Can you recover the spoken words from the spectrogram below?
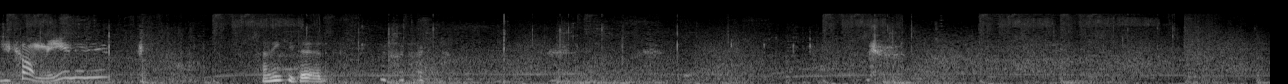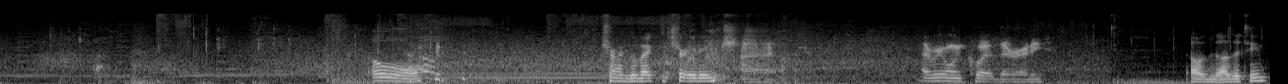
You call me an idiot? I think you did. Oh. Try and go back to trading. Alright. Everyone quit, they're ready. Oh, the other team?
